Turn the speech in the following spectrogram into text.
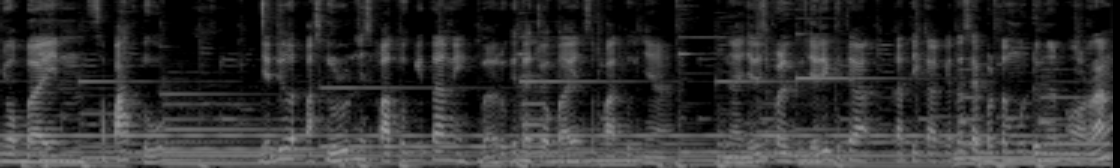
nyobain sepatu, jadi lepas dulu nih sepatu kita nih, baru kita cobain sepatunya. Nah jadi seperti jadi kita, ketika kita saya bertemu dengan orang,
